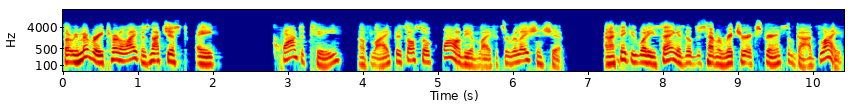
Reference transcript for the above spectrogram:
But remember, eternal life is not just a quantity of life, but it's also a quality of life. It's a relationship. And I think what he's saying is they'll just have a richer experience of God's life,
